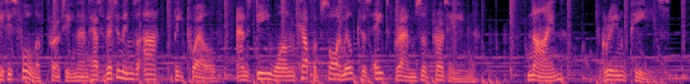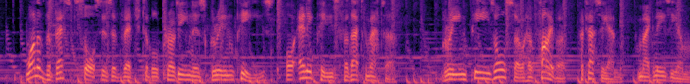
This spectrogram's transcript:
It is full of protein and has vitamins A, B12, and D. 1 cup of soy milk has 8 grams of protein. 9. Green peas. One of the best sources of vegetable protein is green peas, or any peas for that matter. Green peas also have fiber, potassium, magnesium,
